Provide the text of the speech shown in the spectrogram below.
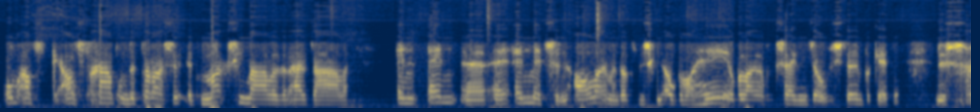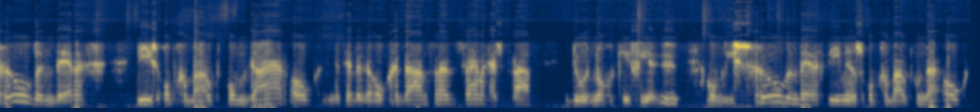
om als, als het gaat om de terrassen het maximale eruit te halen. En, en, uh, en met z'n allen, maar dat is misschien ook wel heel belangrijk, ik zei iets over de steunpakketten, de schuldenberg die is opgebouwd om daar ook, dat hebben we ook gedaan vanuit het Veiligheidspraat, doe het nog een keer via u, om die schuldenberg die inmiddels opgebouwd, om daar ook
